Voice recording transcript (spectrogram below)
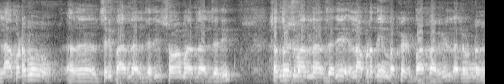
எல்லா படமும் அது சிரிப்பாக இருந்தாலும் சரி சோகமாக இருந்தாலும் சரி சந்தோஷமாக இருந்தாலும் சரி எல்லா படத்தையும் மக்கள் பார்ப்பார்கள். அதில் ஒன்றும்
